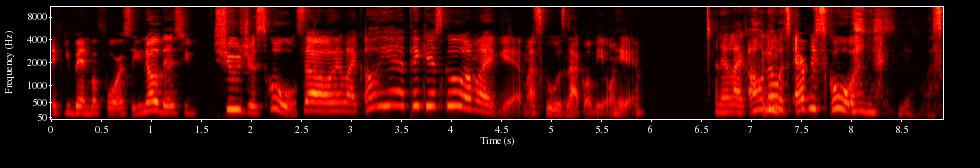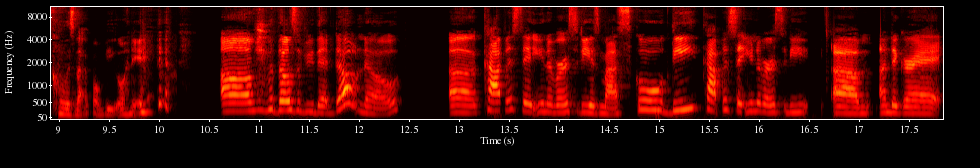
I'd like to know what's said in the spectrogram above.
if you've been before, so you know this, you choose your school. So they're like, oh yeah, pick your school. I'm like, yeah, my school is not gonna be on here. And they're like, oh no, it's every school. Like, yeah, my school is not gonna be on here. um, for those of you that don't know, uh, Coppin State University is my school, the Coppin State University um, undergrad,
